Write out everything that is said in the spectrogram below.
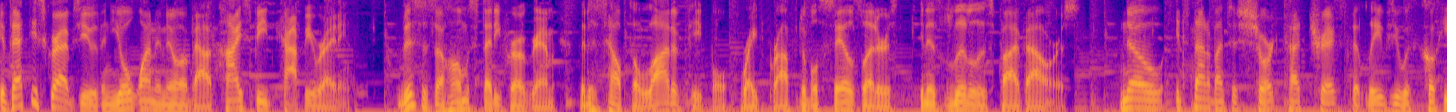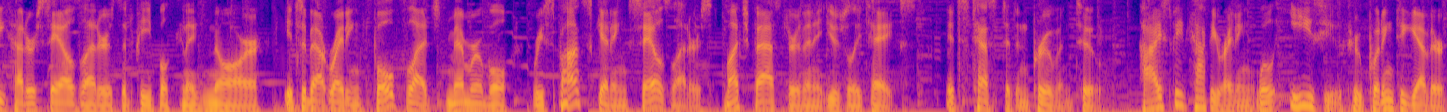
if that describes you, then you'll want to know about high speed copywriting. This is a home study program that has helped a lot of people write profitable sales letters in as little as five hours. No, it's not a bunch of shortcut tricks that leave you with cookie cutter sales letters that people can ignore. It's about writing full fledged, memorable, response getting sales letters much faster than it usually takes. It's tested and proven too. High speed copywriting will ease you through putting together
